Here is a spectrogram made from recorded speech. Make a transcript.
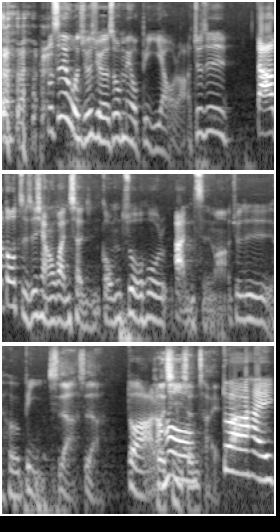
不是，我就觉得说没有必要啦，就是。大家都只是想要完成工作或案子嘛，就是何必？是啊，是啊，对啊，和气生财，对啊，还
